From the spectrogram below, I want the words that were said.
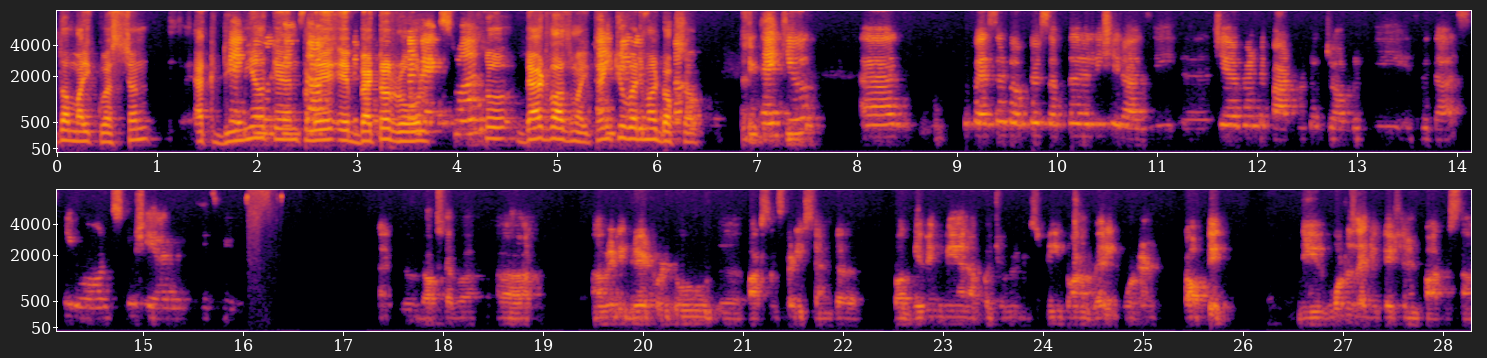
the my question. Academia you, can play a better role. So that was my, thank, thank you very much, doctor. Thank you. Uh, Professor Dr. Safdar Ali Shirazi, uh, Chairman Department of Geography is with us. He wants to share his views. Thank you, Dr. Uh, I'm really grateful to the Pakistan Studies Center for giving me an opportunity to speak on a very important topic, the voters' education in Pakistan.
